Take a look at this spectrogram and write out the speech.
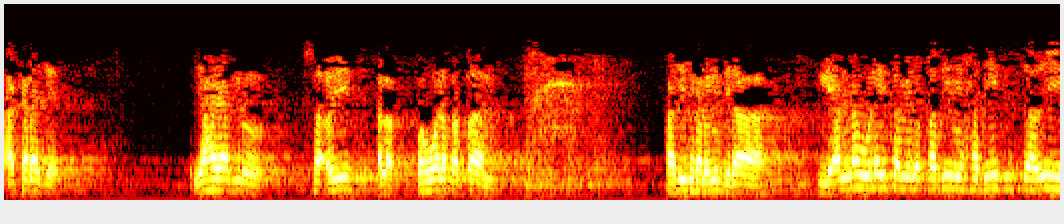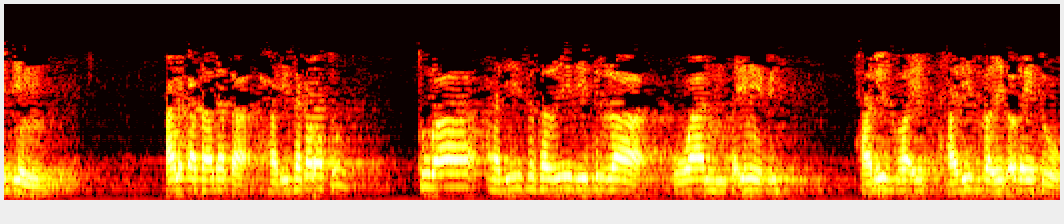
أكنج يحيى بن سعيد وهو القطان حديث كان ندرا لأنه ليس من قديم حديث سعيد عن قتادة حديث كانت ترى حديث سعيد ترى وان هم تئني حديث بعيد حديث بعيد أديتو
